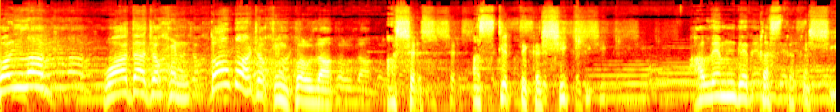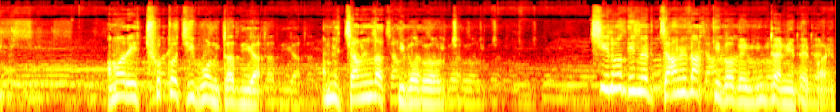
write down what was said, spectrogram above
করলাম, ওয়াদা যখন তবা যখন করলাম আসে আজকের থেকে শিখি। আলেমদের কাছ থেকে শিখি। আমার এই ছোট জীবনটা দিয়া আমি জানলাম কীভাবে অর্জন চিরদিনের জানলাম কীভাবে লুটা নিতে পারি?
